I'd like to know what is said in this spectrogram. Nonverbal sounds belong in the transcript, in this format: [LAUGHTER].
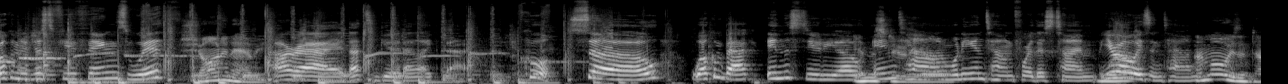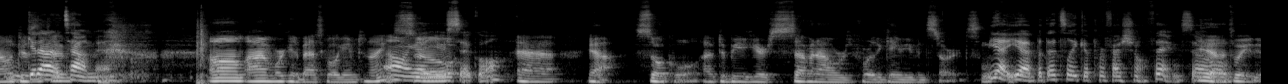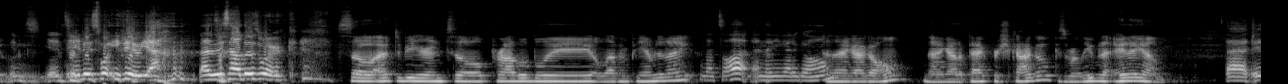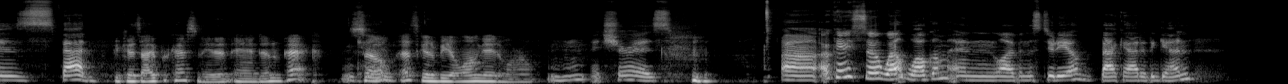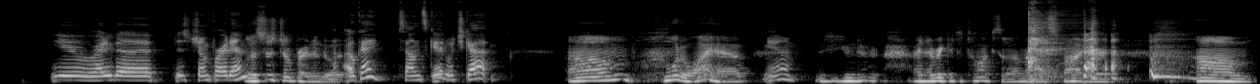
Welcome to Just a Few Things with. Sean and Abby. All right, that's good. I like that. Cool. So, welcome back in the studio, In in, studio. town. What are you in town for this time? You're Well, always in town. I'm always in town. Get out of I've- town, man. [LAUGHS] Um, I'm working a basketball game tonight. Oh my so, god, you're so cool. Uh, yeah, so cool. I have to be here seven hours before the game even starts. Yeah, yeah, but that's like a professional thing. So Yeah, that's what you do. It, It's- it- it's a- it is what you do. Yeah, [LAUGHS] that is how those work. [LAUGHS] So I have to be here until probably 11 p.m. tonight, That's a lot, and then you gotta go home. and then I gotta go home. Then I gotta pack for Chicago because we're leaving at 8 a.m. That is bad. because I procrastinated and didn't pack. So that's gonna be a long day tomorrow. hmm It sure is. [LAUGHS] uh, okay, so well, welcome and live in the studio, back at it again. You ready to just jump right in? Let's just jump right into it. Okay, sounds good. What you got? Um, [LAUGHS] what do I have? Yeah. You never, I never get to talk, so I'm not on the spot here. [LAUGHS] um,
